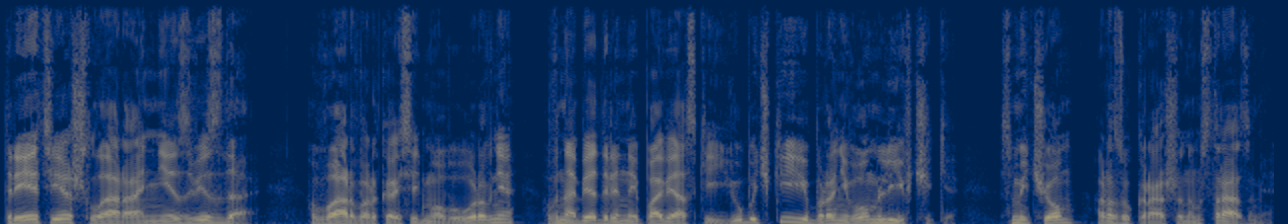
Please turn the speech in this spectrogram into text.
Третья шла ранняя звезда, варварка седьмого уровня в набедренной повязке юбочки и броневом лифчике с мечом, разукрашенным стразами.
